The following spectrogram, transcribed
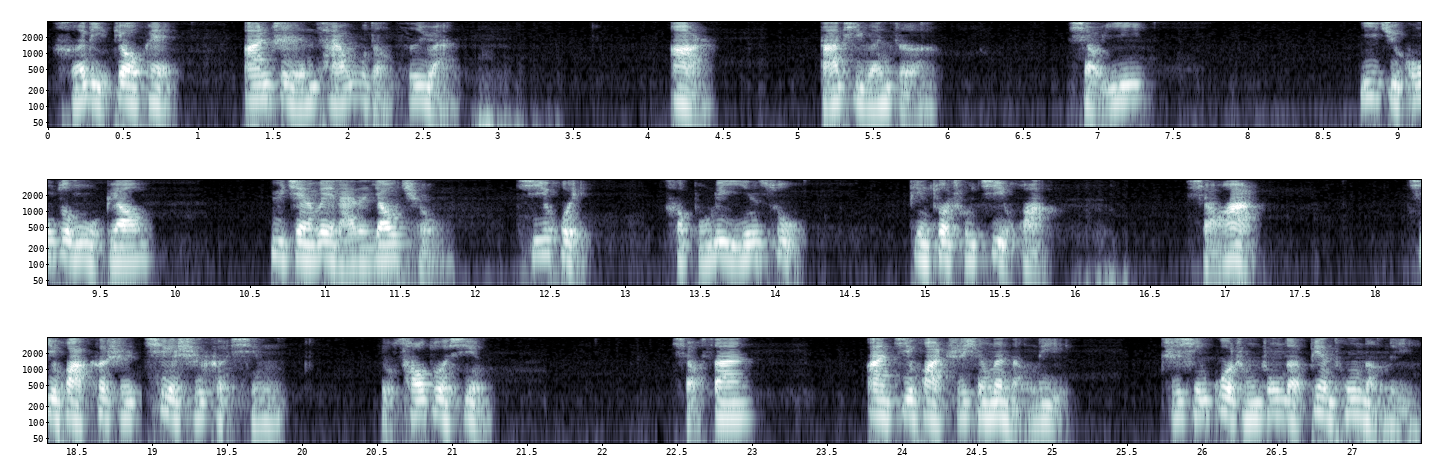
合理调配、安置人财物等资源。二。答题原则：小一，依据工作目标，预见未来的要求、机会和不利因素，并做出计划。小二，计划可实切实可行，有操作性。小三，按计划执行的能力，执行过程中的变通能力。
